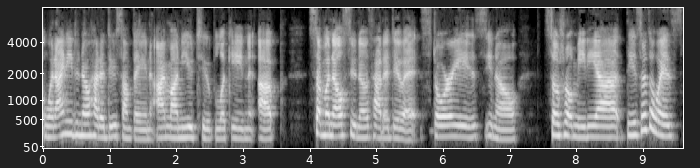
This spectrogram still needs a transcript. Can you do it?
when I need to know how to do something, I'm on YouTube looking up someone else who knows how to do it. Stories, you know, social media, these are the ways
